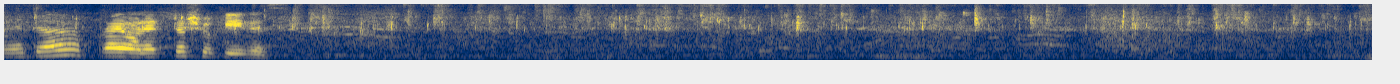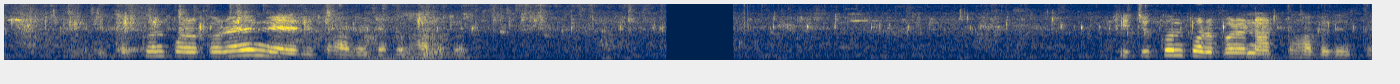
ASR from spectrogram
পানিটা প্রায় অনেকটা শুকিয়ে গেছে। কিছুক্ষণ পর করে নেড়ে দিতে হবে এটাকে ভালো করে। কিছুক্ষণ পরে পরে নাড়তে হবে কিন্তু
